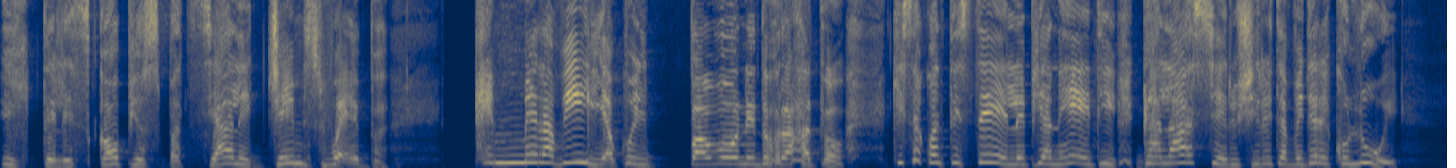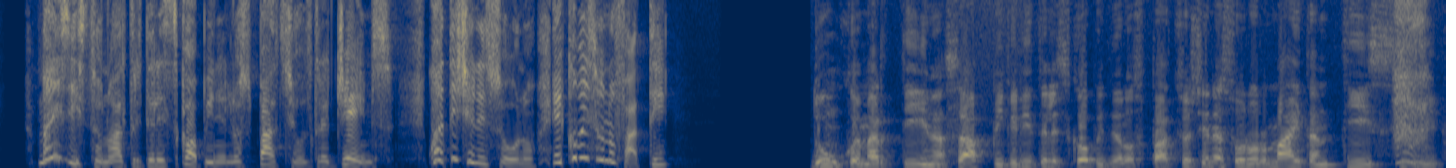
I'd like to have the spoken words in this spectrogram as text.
il telescopio spaziale James Webb. Che meraviglia quel pavone dorato! Chissà quante stelle, pianeti, galassie riuscirete a vedere con lui. Ma esistono altri telescopi nello spazio oltre a James? Quanti ce ne sono e come sono fatti? Dunque Martina, sappi che di telescopi nello spazio ce ne sono ormai tantissimi.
